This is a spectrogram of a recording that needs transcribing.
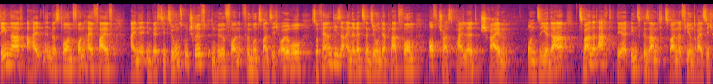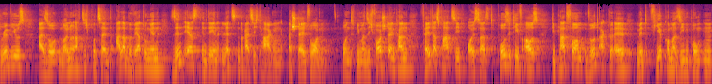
Demnach erhalten Investoren von High Five eine Investitionsgutschrift in Höhe von 25 Euro, sofern diese eine Rezension der Plattform auf Trustpilot schreiben. Und siehe da, 208 der insgesamt 234 Reviews, also 89 Prozent aller Bewertungen, sind erst in den letzten 30 Tagen erstellt worden. Und wie man sich vorstellen kann, fällt das Fazit äußerst positiv aus. Die Plattform wird aktuell mit 4,7 Punkten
